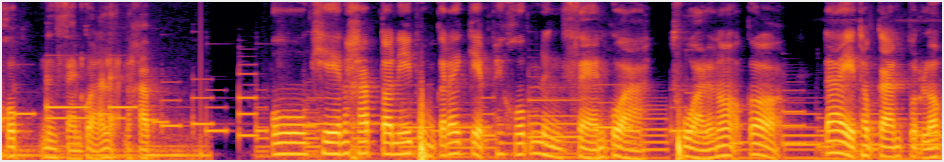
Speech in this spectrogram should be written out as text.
ครบ1 0 0 0 0แสนกว่านั่นแหละนะครับ โอเคนะครับ ตอนนี้ผมก็ได้เก็บให้ครบ1 0 0 0 0แสนกว่าถั่วแล้วเนาะก็ได้ทำการปลดล็อก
